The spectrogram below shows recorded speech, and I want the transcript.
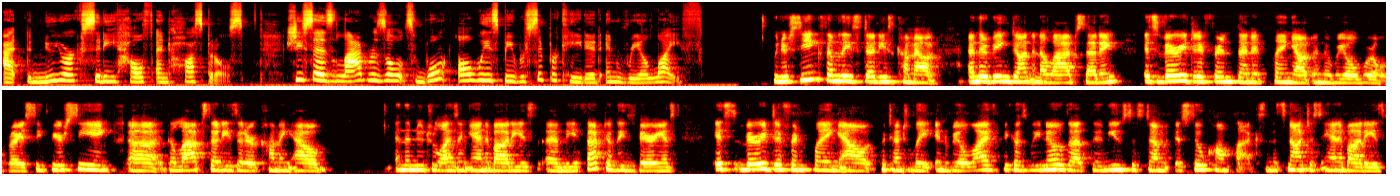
at the New York City Health and Hospitals. She says lab results won't always be reciprocated in real life. When you're seeing some of these studies come out and they're being done in a lab setting, it's very different than it playing out in the real world, right? So if you're seeing uh, the lab studies that are coming out and the neutralizing antibodies and the effect of these variants, it's very different playing out potentially in real life because we know that the immune system is so complex and it's not just antibodies.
